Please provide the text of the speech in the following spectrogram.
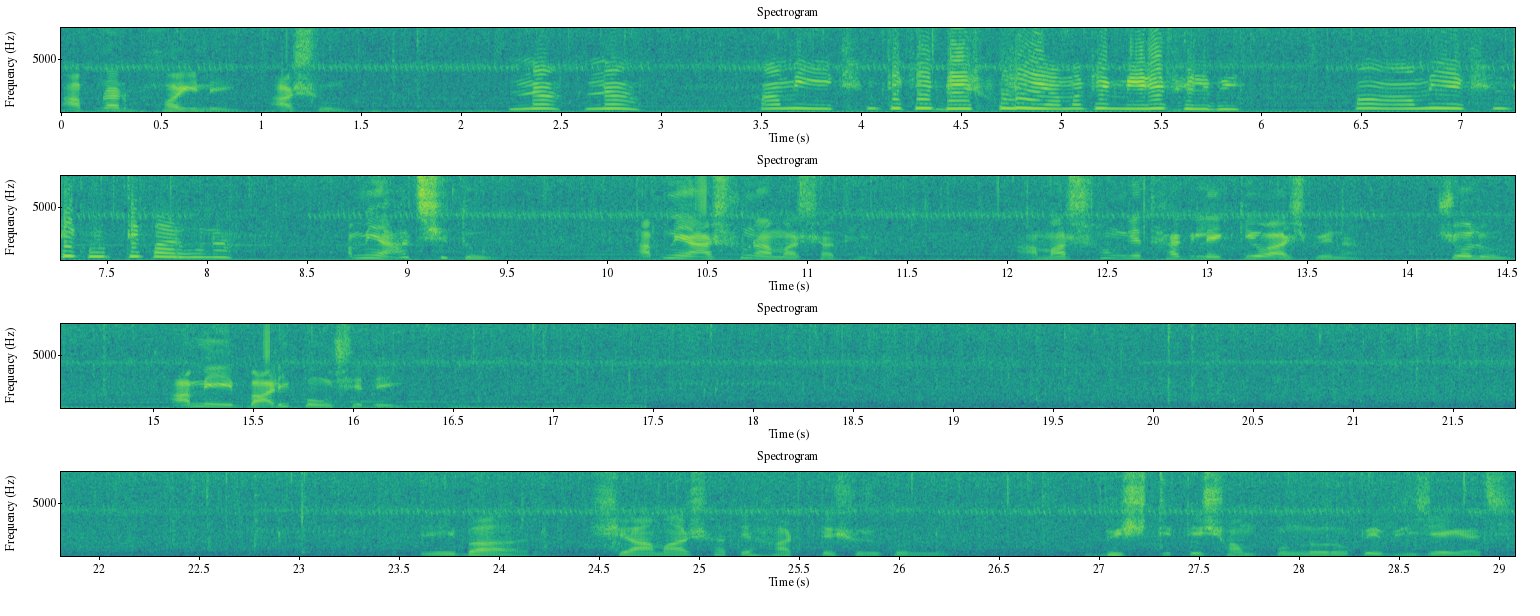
আপনার ভয় নেই আসুন। না না আমি এখান থেকে বের হলেই আমাকে মেরে ফেলবে। আমি এখান থেকে উঠতে পারব না। আমি আছি তো। আপনি আসুন আমার সাথে। আমার সঙ্গে থাকলে কেউ আসবে না। চলুন, আমি বাড়ি পৌঁছে দিই। এইবার সে আমার সাথে হাঁটতে শুরু করল। বৃষ্টিতে সম্পূর্ণরূপে ভিজে গেছি।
